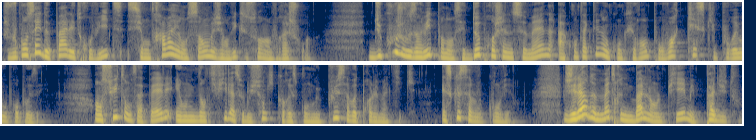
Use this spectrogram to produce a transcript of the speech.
Je vous conseille de ne pas aller trop vite. Si on travaille ensemble, j'ai envie que ce soit un vrai choix. Du coup, je vous invite pendant ces deux prochaines semaines à contacter nos concurrents pour voir qu'est-ce qu'ils pourraient vous proposer. Ensuite, on s'appelle et on identifie la solution qui correspond le plus à votre problématique. Est-ce que ça vous convient? J'ai l'air de me mettre une balle dans le pied, mais pas du tout.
